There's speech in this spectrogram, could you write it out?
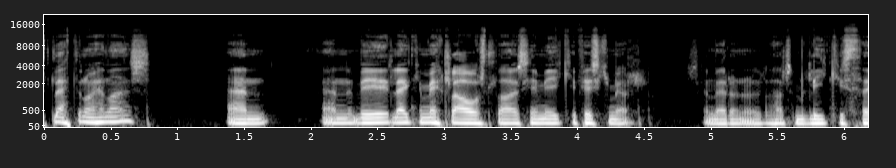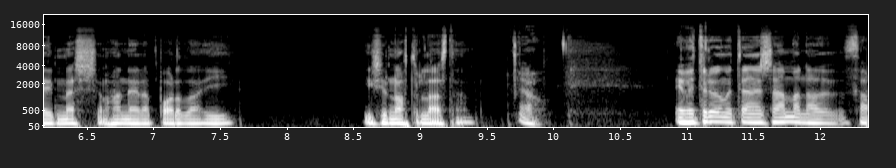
sletti nú hérna aðeins. En, en við leggjum mikla áherslu að það sé mikið fiskimjöl sem er veru það sem líkist þeim mest sem hann er að borða í, í sér náttúrulega aðstæðum. Já. Ef við drögum þetta aðeins saman að þá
